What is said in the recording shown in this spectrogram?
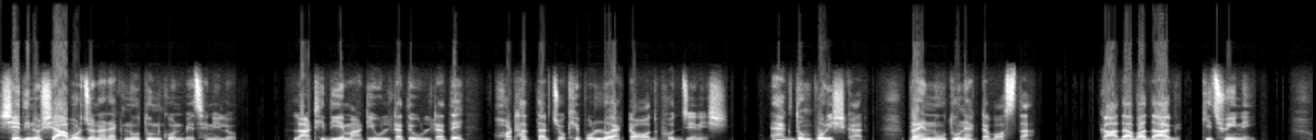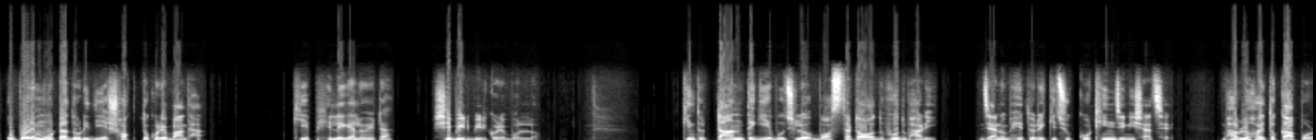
সেদিনও সে আবর্জনার এক নতুন কোণ বেছে নিল। লাঠি দিয়ে মাটি উল্টাতে উল্টাতে হঠাৎ তার চোখে পড়ল একটা অদ্ভুত জিনিস। একদম পরিষ্কার, প্রায় নতুন একটা বস্তা। কাদা বা দাগ কিছুই নেই। উপরে মোটা দড়ি দিয়ে শক্ত করে বাঁধা। কে ফেলে গেল এটা? সে বিড়বিড় করে বলল। কিন্তু টানতে গিয়ে বুঝল বস্তাটা অদ্ভুত ভারী, যেন ভেতরে কিছু কঠিন জিনিস আছে। ভাবল হয়তো কাপড়।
